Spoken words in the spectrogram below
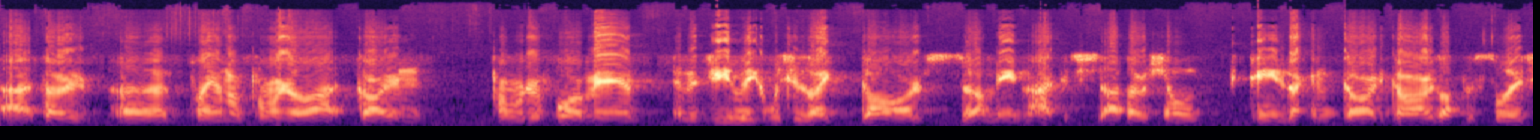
I started uh, playing on perimeter a lot, guarding perimeter four man in the G League, which is like guards. So I mean, I could I started showing teams I can guard guards off the switch,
